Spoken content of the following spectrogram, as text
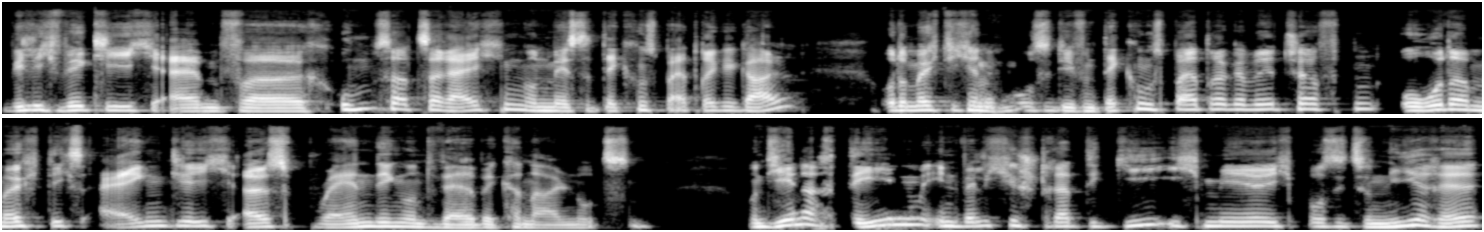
Will ich wirklich einfach Umsatz erreichen und mir ist der Deckungsbeitrag egal? Oder möchte ich einen mhm. positiven Deckungsbeitrag erwirtschaften? Oder möchte ich es eigentlich als Branding- und Werbekanal nutzen? Und je nachdem, in welche Strategie ich mich positioniere,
